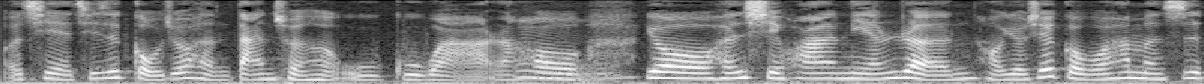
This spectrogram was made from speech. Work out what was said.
而且其实狗就很单纯、很无辜啊，然后又很喜欢黏人。好，有些狗狗它们是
